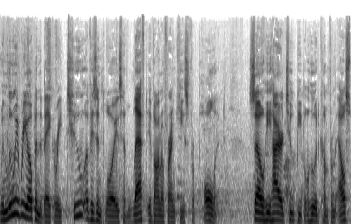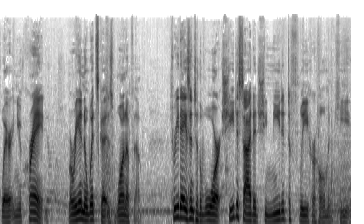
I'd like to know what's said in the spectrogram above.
When Louis reopened the bakery, two of his employees had left Ivano-Frankivsk for Poland. So he hired two people who had come from elsewhere in Ukraine. Maria Nowicka is one of them. Three days into the war, she decided she needed to flee her home in Kiev.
